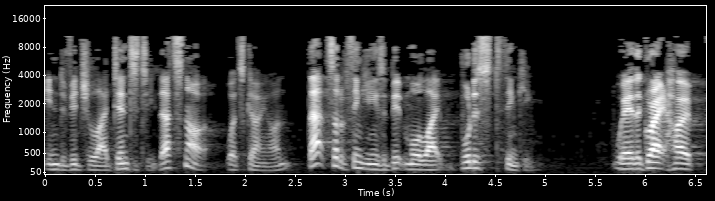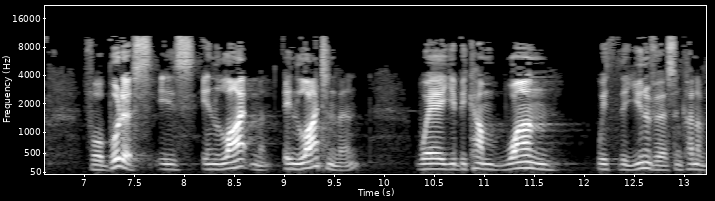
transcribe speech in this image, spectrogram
individual identity. That's not what's going on. That sort of thinking is a bit more like Buddhist thinking, where the great hope for Buddhists is enlightenment, enlightenment where you become one with the universe and kind of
